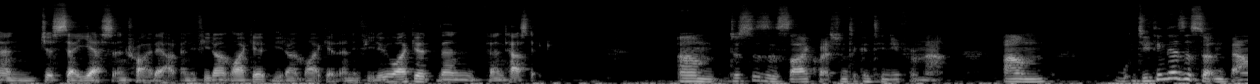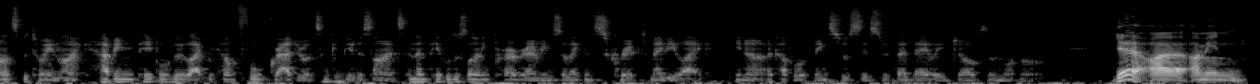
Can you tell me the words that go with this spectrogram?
and just say yes and try it out. And if you don't like it, you don't like it. And if you do like it, then fantastic. Um, just as a side question to continue from that, um, do you think there's a certain balance between like having people who like become full graduates in computer science and then people just learning programming so they can script maybe like you know a couple of things to assist with their daily jobs and whatnot? Yeah, I I mean,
